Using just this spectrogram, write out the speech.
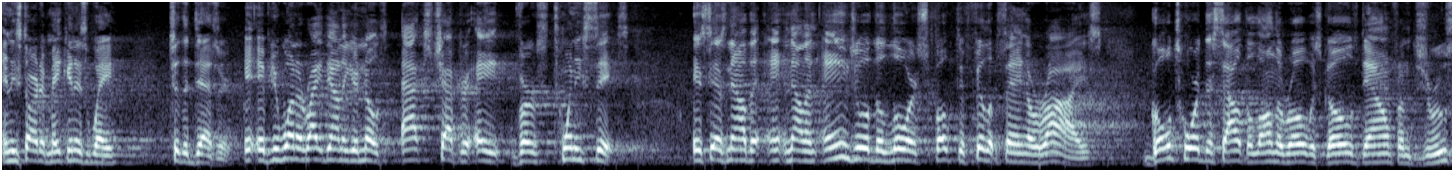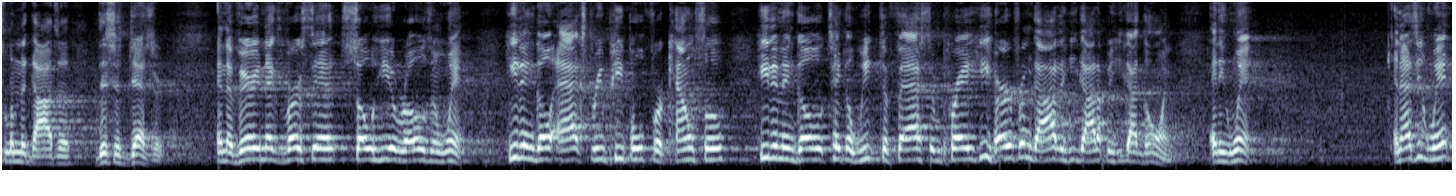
and he started making his way to the desert. If you want to write down in your notes, Acts chapter 8, verse 26 it says, now, the, now an angel of the Lord spoke to Philip, saying, Arise, go toward the south along the road which goes down from Jerusalem to Gaza. This is desert. And the very next verse said, So he arose and went. He didn't go ask three people for counsel. He didn't go take a week to fast and pray. He heard from God and he got up and he got going. And he went. And as he went,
